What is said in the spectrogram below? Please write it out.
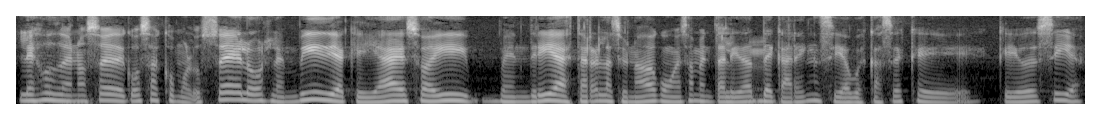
lejos de, no sé, de cosas como los celos, la envidia, que ya eso ahí vendría a estar relacionado con esa mentalidad de carencia o escasez que, que yo decía.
